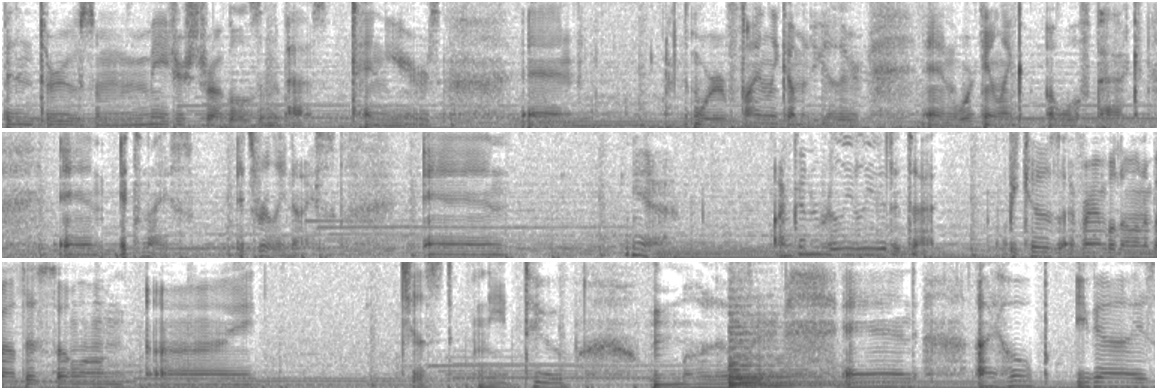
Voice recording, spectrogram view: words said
been through some major struggles in the past 10 years, and we're finally coming together and working like a wolf pack and it's nice it's really nice. And yeah i'm gonna really leave it at that. Because i've rambled on about this so long i just need to mull over. And i hope you guys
